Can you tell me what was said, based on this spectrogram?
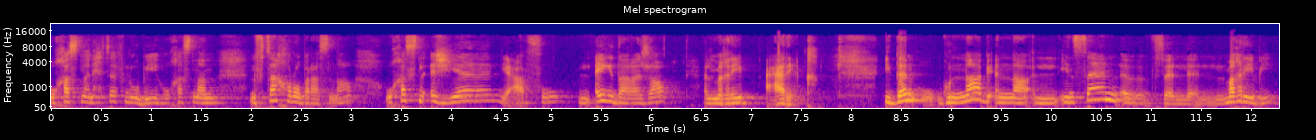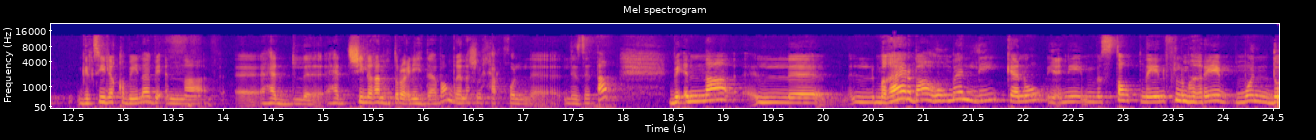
وخاصنا نحتفلوا به وخاصنا نفتخروا براسنا وخاص الأجيال يعرفوا لاي درجة المغرب عريق. اذا قلنا بأن الإنسان آه، في المغربي قلتي لي قبيلة بأن هاد هاد الشيء اللي غنهضروا عليه دابا ما بغيناش نحرقوا les étapes بأن المغاربة هما اللي كانوا يعني مستوطنين في المغرب منذ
